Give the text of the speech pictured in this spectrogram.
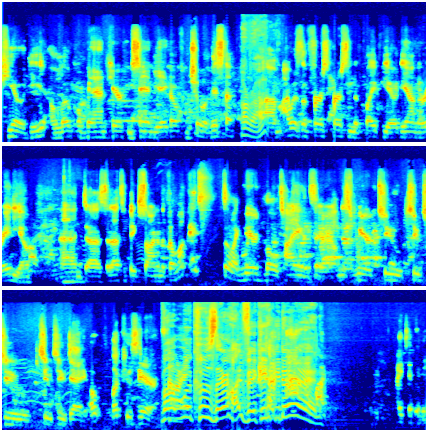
POD, a local band here from San Diego, from Chula Vista. All right. Um, I was the first person to play POD on the radio, and uh, so that's a big song in the film. All kinds of like weird little tie-ins there on this weird two two two two two day. Oh, look who's here! Well, Hi. look who's there. Hi, Vicky. How you doing? Hi, Tiffany.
